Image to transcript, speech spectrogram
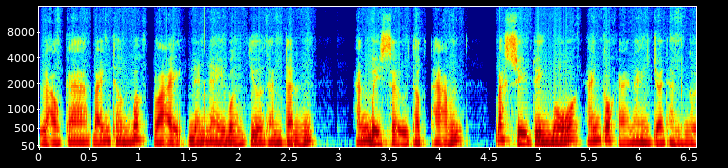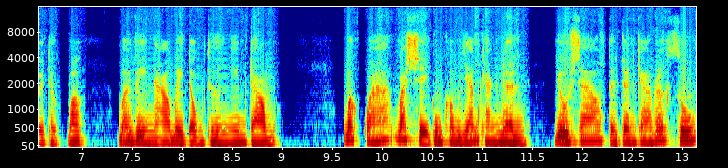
lão ca bán thân bất toại đến nay vẫn chưa thanh tỉnh. Hắn bị xử thật thảm. Bác sĩ tuyên bố hắn có khả năng trở thành người thực vật bởi vì não bị tổn thương nghiêm trọng. Bất quá, bác sĩ cũng không dám khẳng định. Dù sao, từ trên cao rớt xuống,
